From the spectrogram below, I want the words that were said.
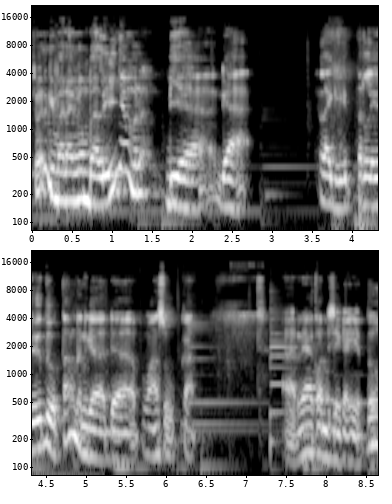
Cuman gimana ngembalinya? Dia gak Lagi terlilit utang dan gak ada pemasukan. Akhirnya kondisi kayak gitu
